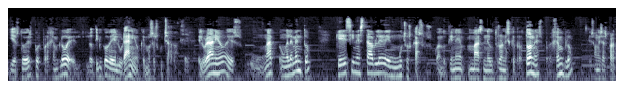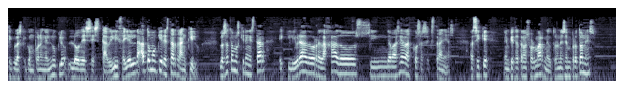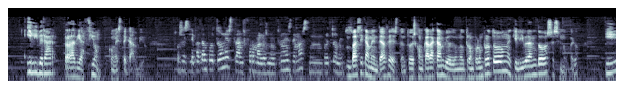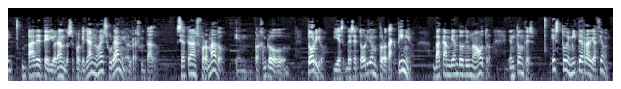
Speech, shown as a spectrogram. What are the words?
Y esto es, pues, por ejemplo, lo típico del uranio que hemos escuchado. El uranio es un, un elemento que es inestable en muchos casos. Cuando tiene más neutrones que protones, por ejemplo, que son esas partículas que componen el núcleo, lo desestabiliza y el átomo quiere estar tranquilo. Los átomos quieren estar equilibrados, relajados, sin demasiadas cosas extrañas. Así que empieza a transformar neutrones en protones y liberar radiación con este cambio. O sea, si le faltan protones, transforma los neutrones de más en protones. Básicamente hace esto. Entonces, con cada cambio de un neutrón por un protón, equilibra en dos ese número. Y va deteriorándose, porque ya no es uranio el resultado se ha transformado en, por ejemplo, torio, y es de ese torio en protactinio. Va cambiando de uno a otro. Entonces, esto emite radiación.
